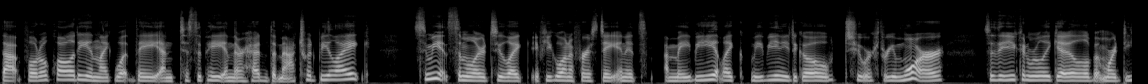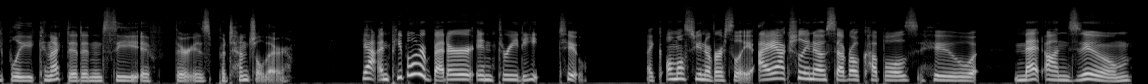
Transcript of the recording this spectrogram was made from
that photo quality and like what they anticipate in their head the match would be like. To me, it's similar to like if you go on a first date and it's a maybe, like maybe you need to go two or three more so that you can really get a little bit more deeply connected and see if there is potential there. Yeah. And people are better in 3D too, like almost universally. I actually know several couples who met on Zoom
